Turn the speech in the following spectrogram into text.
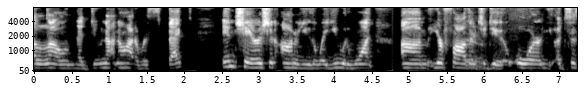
alone that do not know how to respect and cherish and honor you the way you would want um your father Yeah. to do or uh, to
